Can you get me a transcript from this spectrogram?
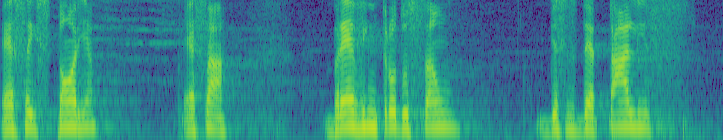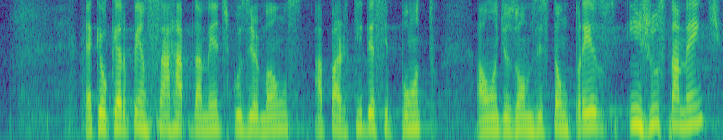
essa história, essa breve introdução desses detalhes, é que eu quero pensar rapidamente com os irmãos, a partir desse ponto, aonde os homens estão presos injustamente.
